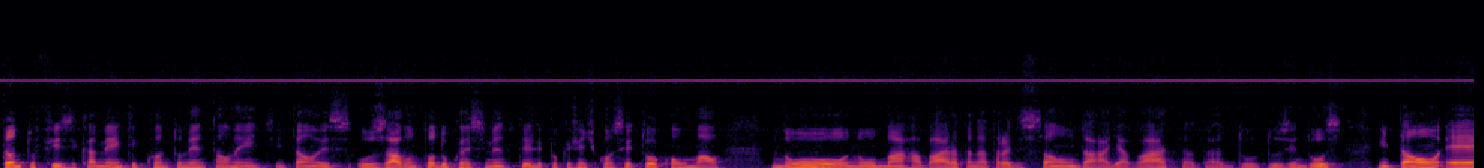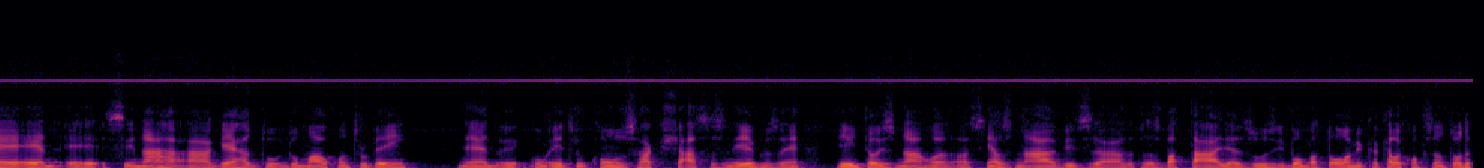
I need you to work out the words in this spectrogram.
tanto fisicamente quanto mentalmente. Então, eles usavam todo o conhecimento dele porque a gente conceitou como mal. No, no Mahabharata, na tradição da Aryavata, da, do, dos hindus, então é, é, é, se narra a guerra do, do mal contra o bem, né, com, entre, com os rakshasas negros, né, e então eles narram assim, as naves, as, as batalhas, o uso de bomba atômica, aquela confusão toda.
